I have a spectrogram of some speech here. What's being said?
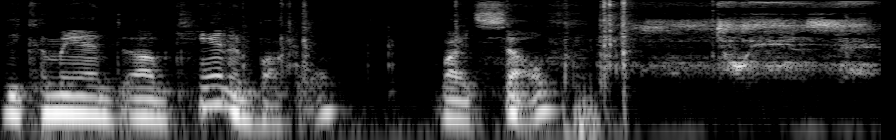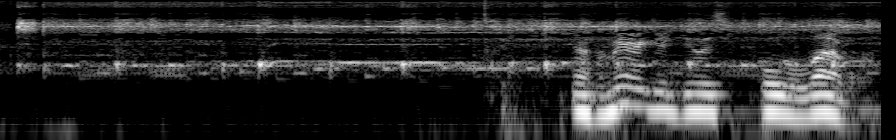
the command um, cannon buckle by itself. Now from here, going to do is pull the lever.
